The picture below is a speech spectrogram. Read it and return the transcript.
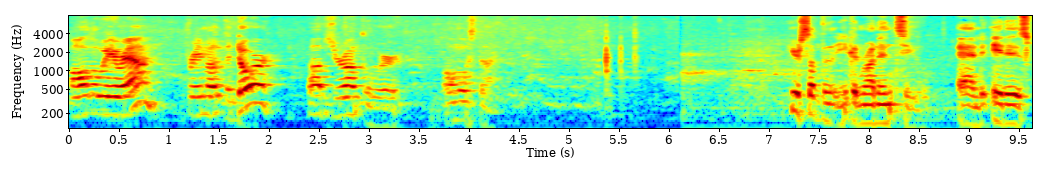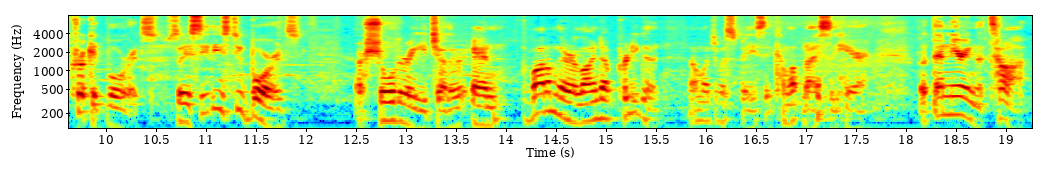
all the way around, frame out the door. Bob's your uncle, we're almost done. Here's something that you can run into and it is crooked boards. So you see these two boards are shouldering each other and the bottom there are lined up pretty good. Not much of a space. They come up nicely here. But then nearing the top,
